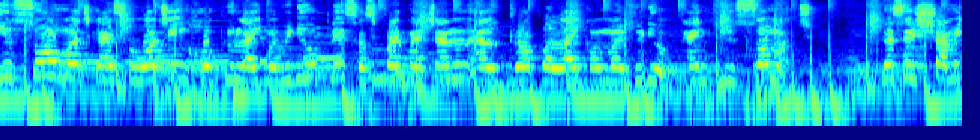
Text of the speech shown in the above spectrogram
You so much guys for watching. Hope you like my video. Please subscribe my channel. And drop a like on my video. Thank you so much. This is Shami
